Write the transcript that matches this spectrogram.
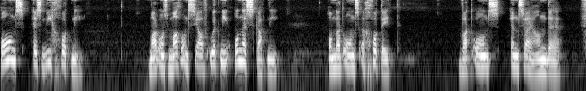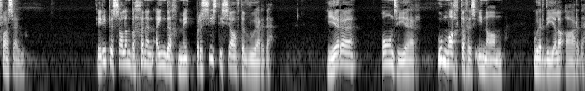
Ons is nie God nie. Maar ons mag onsself ook nie onderskat nie omdat ons 'n God het wat ons in sy hande vashou. Hierdie Psalm begin en eindig met presies dieselfde woorde. Here, ons Heer, hoe magtig is U naam oor die hele aarde.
